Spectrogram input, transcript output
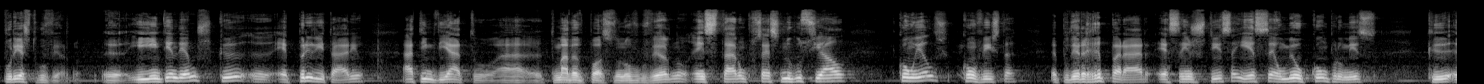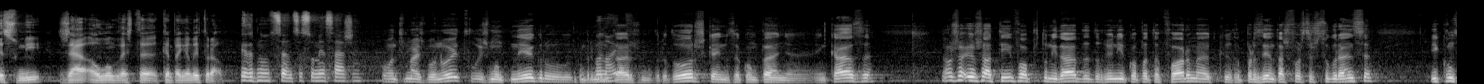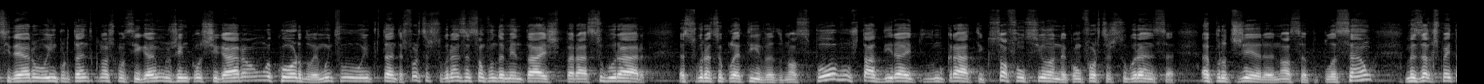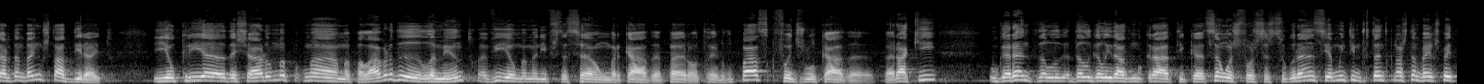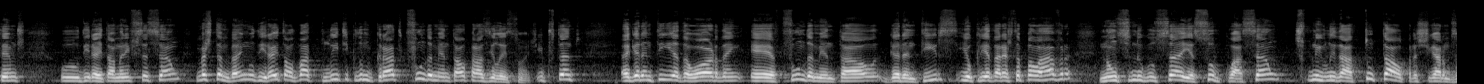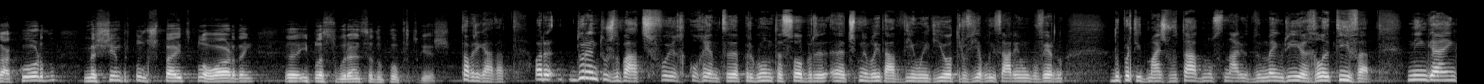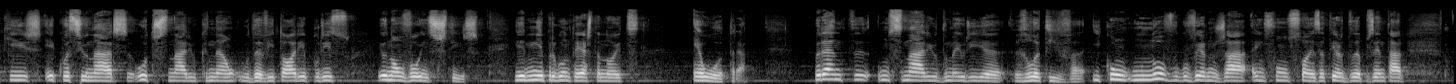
por este governo. Eh, e entendemos que eh, é prioritário, ato imediato à tomada de posse do novo governo, encetar um processo negocial com eles, com vista a poder reparar essa injustiça, e esse é o meu compromisso que assumi já ao longo desta campanha eleitoral. Pedro Nuno Santos, a sua mensagem. Bom, antes de mais, boa noite. Luís Montenegro, cumprimentar os moderadores, quem nos acompanha em casa. Eu já tive a oportunidade de reunir com a plataforma que representa as forças de segurança e considero importante que nós consigamos chegar a um acordo. É muito importante. As forças de segurança são fundamentais para assegurar a segurança coletiva do nosso povo. O Estado de Direito democrático só funciona com forças de segurança a proteger a nossa população, mas a respeitar também o Estado de Direito. E eu queria deixar uma, uma, uma, palavra de lamento. Havia uma manifestação marcada para o Terreiro do Passo, que foi deslocada para aqui. O garante da legalidade democrática são as forças de segurança e é muito importante que nós também respeitemos o direito à manifestação, mas também o direito ao debate político democrático fundamental para as eleições. E, portanto, a garantia da ordem é fundamental garantir-se, e eu queria dar esta palavra: não se negocia sob coação, disponibilidade total para chegarmos a acordo, mas sempre pelo respeito pela ordem e pela segurança do povo português. Muito obrigada. Ora, durante os debates foi recorrente a pergunta sobre a disponibilidade de um e de outro viabilizarem um governo do partido mais votado num cenário de maioria relativa. Ninguém quis equacionar outro cenário que não o da vitória, por isso eu não vou insistir. E a minha pergunta esta noite é outra. Perante um cenário de maioria relativa e com um novo governo já em funções a ter de apresentar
